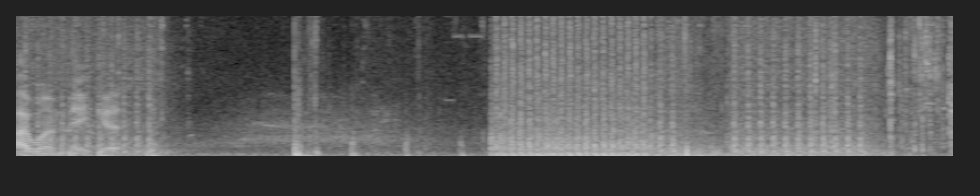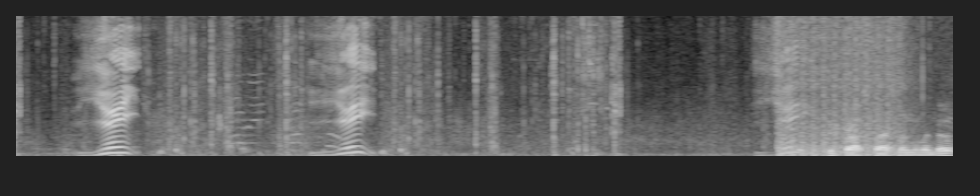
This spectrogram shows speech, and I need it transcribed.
I I wouldn't make it. Yeet! Yeet! Yeet! Two cross flash on the window.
